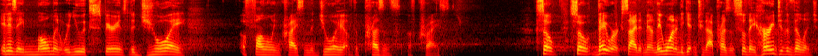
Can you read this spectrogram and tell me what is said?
it is a moment where you experience the joy of following Christ and the joy of the presence of Christ. So, so they were excited, man. They wanted to get into that presence. So they hurried to the village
